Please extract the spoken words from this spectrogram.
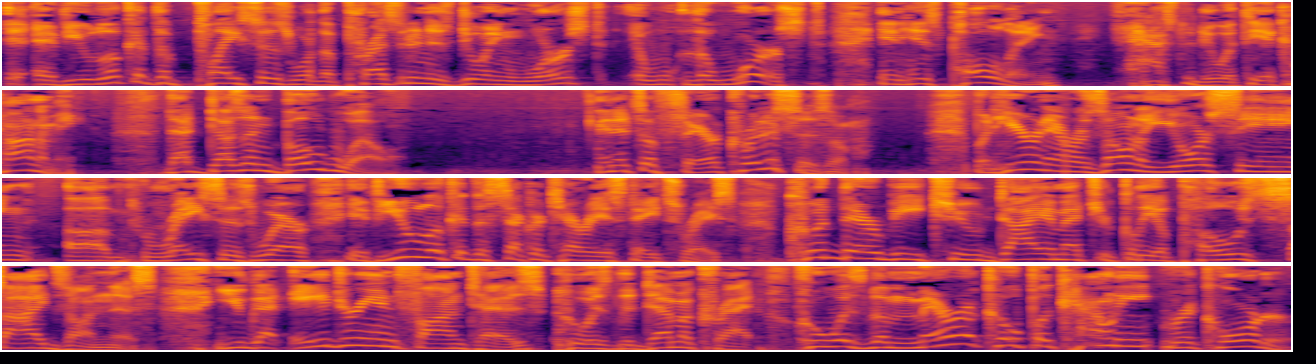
If you look at the places where the president is doing worst, the worst in his polling has to do with the economy. That doesn't bode well and it's a fair criticism. But here in Arizona, you're seeing um, races where, if you look at the Secretary of State's race, could there be two diametrically opposed sides on this? You've got Adrian Fontes, who is the Democrat, who was the Maricopa County recorder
